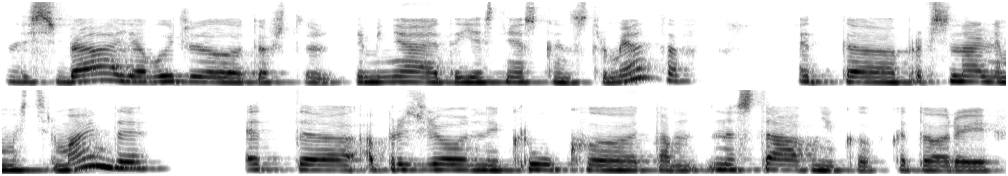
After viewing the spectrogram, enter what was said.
Для себя я выделила то, что для меня это есть несколько инструментов. Это профессиональные мастер-майнды, это определенный круг э, там наставников, которые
